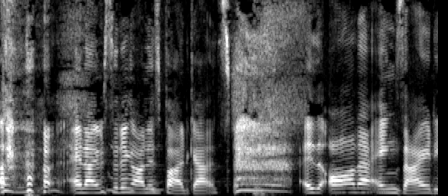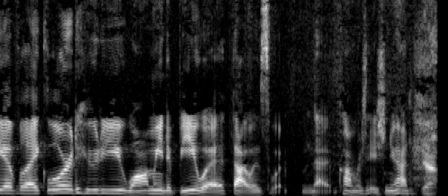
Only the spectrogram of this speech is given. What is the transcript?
and I'm sitting on his podcast. and all that anxiety of like, Lord, who do you want me to be with? That was what that conversation you had. Yeah.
